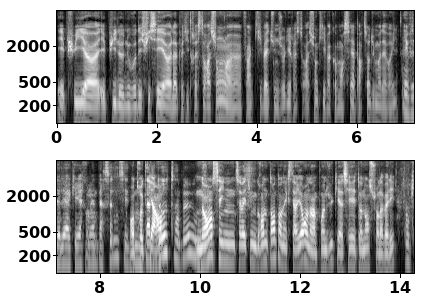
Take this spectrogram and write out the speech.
Et puis, euh, et puis le nouveau défi, c'est euh, la petite restauration, euh, enfin qui va être une jolie restauration qui va commencer à partir du mois d'avril. Et vous allez accueillir combien de personnes? C'est entre 40 un peu Non, c'est une, ça va être une grande tente en extérieur. On a un point de vue qui est assez étonnant sur la vallée. Ok.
